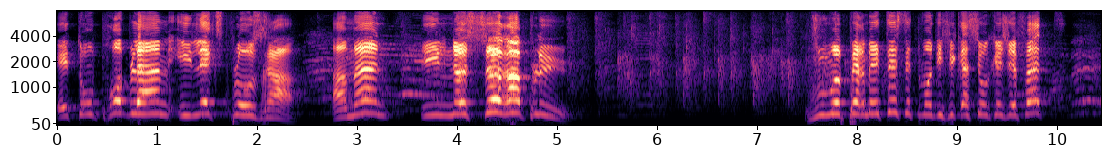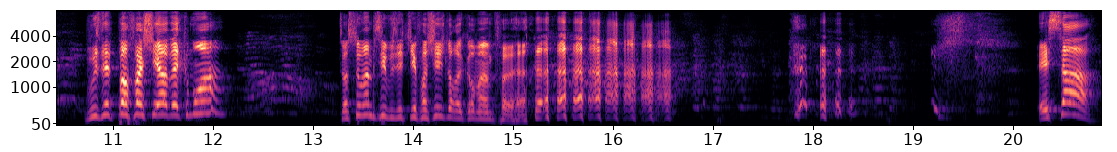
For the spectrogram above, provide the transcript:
et ton problème, il explosera. Amen. Il ne sera plus. Vous me permettez cette modification que j'ai faite? Vous n'êtes pas fâché avec moi? Toute façon, même si vous étiez fâché, je l'aurais quand même fait. Et ça,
